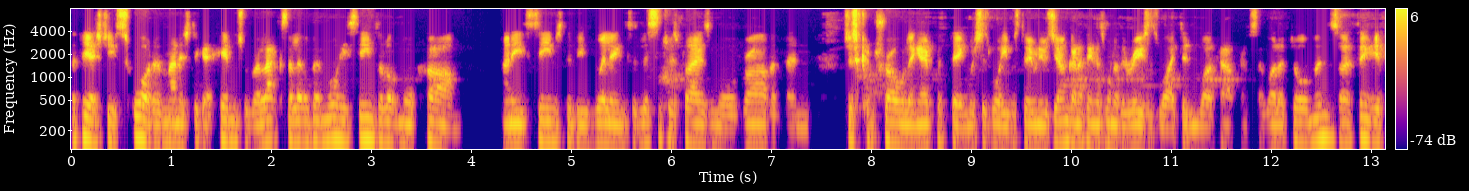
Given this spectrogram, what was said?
the PSG squad have managed to get him to relax a little bit more. He seems a lot more calm and he seems to be willing to listen to his players more rather than just controlling everything, which is what he was doing when he was younger. And I think that's one of the reasons why it didn't work out for him so well at Dortmund. So I think if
